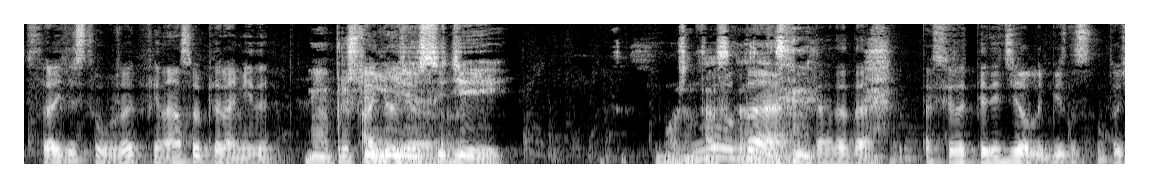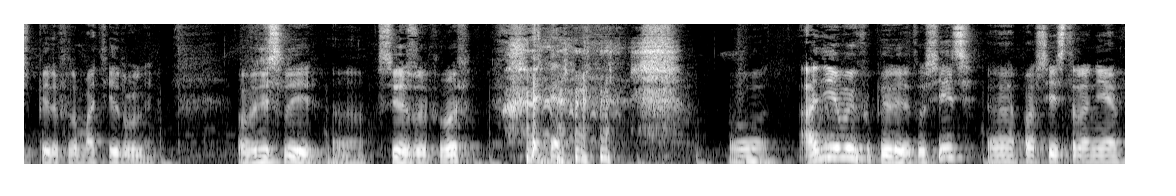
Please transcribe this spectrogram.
строительство уже финансовой пирамиды. А, пришли Они, люди с идеей. Можно ну, так сказать. Да, да, да, да. Так сказать, переделали бизнес, ну, то есть переформатировали. Внесли э, свежую кровь. Вот. Они выкупили эту сеть э, по всей стране,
